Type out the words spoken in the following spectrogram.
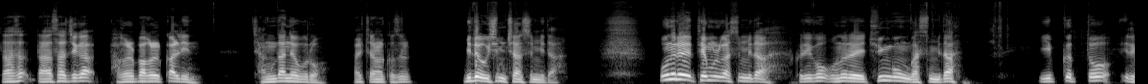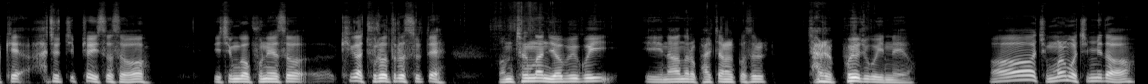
라사, 라사지가 바글바글 깔린 장단엽으로 발전할 것을 믿어 의심치 않습니다. 오늘의 대물 같습니다. 그리고 오늘의 주인공 같습니다. 잎끝도 이렇게 아주 찝혀 있어서 이 친구가 분해서 키가 줄어들었을 때 엄청난 여백의 이 난으로 발전할 것을 잘 보여주고 있네요. 아, 정말 멋집니다.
